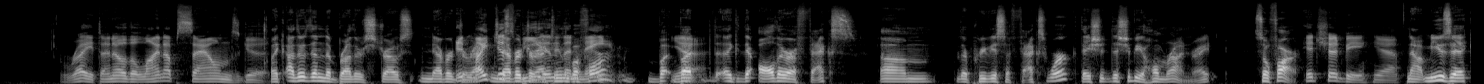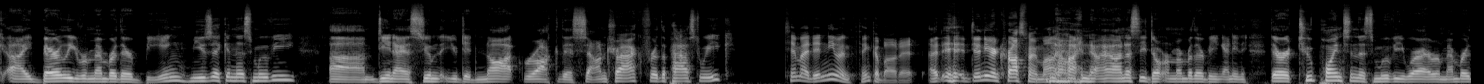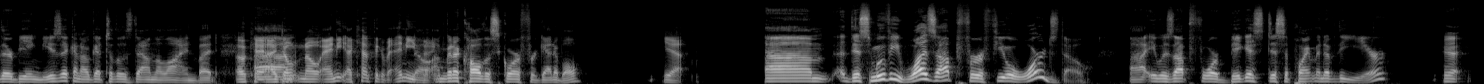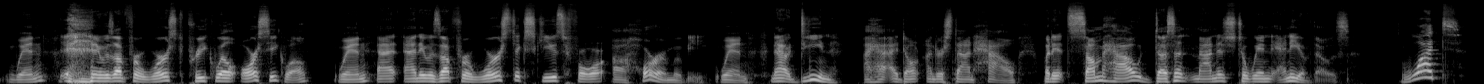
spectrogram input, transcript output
Right. I know the lineup sounds good. Like other than the brothers Strauss never direct, never directing before, name. but Yeah. but like the, all their effects, um, their previous effects work. They should this should be a home run, right? So far. it should be. Yeah. Now, music, I barely remember there being music in this movie. Um, Dean, I assume that you did not rock this soundtrack for the past week. Tim, I didn't even think about it. I, it didn't even cross my mind. No, I know. I honestly don't remember there being anything. There are two points in this movie where I remember there being music, and I'll get to those down the line. But okay, I Um, don't know any. I can't think of anything. no, I'm gonna call the score forgettable. yeah. Um, this movie was up for a few awards, though. Uh, it was up for biggest disappointment of the year, Yeah, win, it was up for worst prequel or sequel, win, and, and it was up for worst excuse for a horror movie. win. Now, Dean, I, ha- I don't understand how, but it somehow doesn't manage to win any of those. What?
